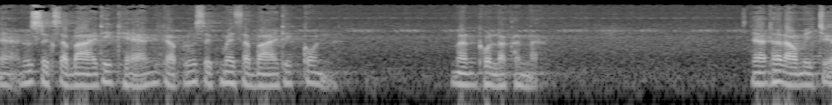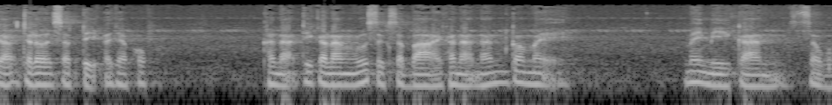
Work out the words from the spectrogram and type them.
เนี่ยรู้สึกสบายที่แขนกับรู้สึกไม่สบายที่ก้น มันคนละขณะเนี่ยถ้าเรามีเจริญสติก็จะพบ ขณะที่กำลังรู้สึกสบาย ขณะนั้นก็ไม่ไม่มีการเสว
